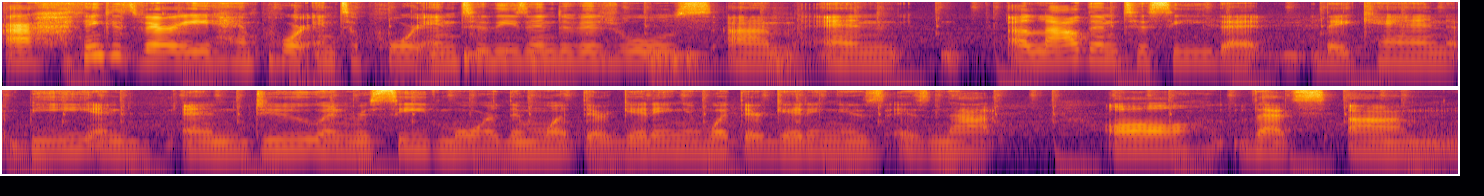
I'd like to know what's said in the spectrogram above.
I think it's very important to pour into these individuals um, and allow them to see that they can be and, and do and receive more than what they're getting, and what they're getting is, is not all that's um,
